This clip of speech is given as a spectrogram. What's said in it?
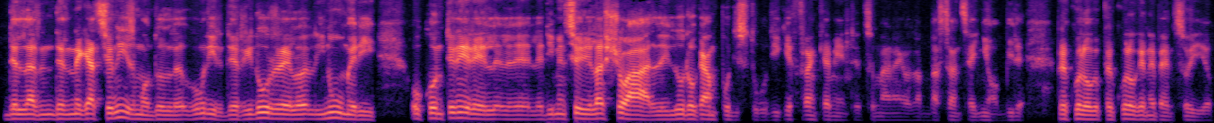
del, del negazionismo, del, dire, del, ridurre lo, i numeri o contenere le, le, dimensioni della Shoah il loro campo di studi, che francamente insomma, è una cosa abbastanza ignobile per quello, per quello che ne penso io.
